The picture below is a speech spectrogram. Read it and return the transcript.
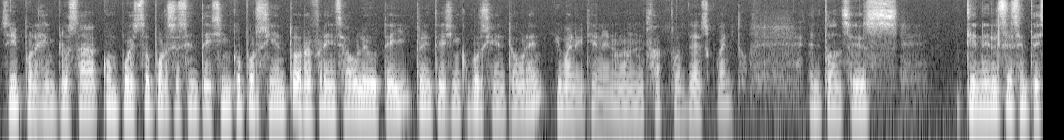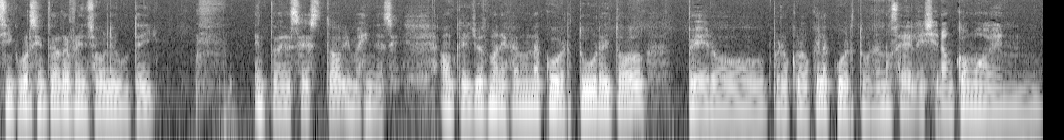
¿Sí? Por ejemplo, está compuesto por 65% referencia WTI, 35% Brent. Y bueno, y tienen un factor de descuento. Entonces, tienen el 65% de referencia WTI. Entonces esto, imagínense, aunque ellos manejan una cobertura y todo, pero, pero creo que la cobertura, no sé, la hicieron como en,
